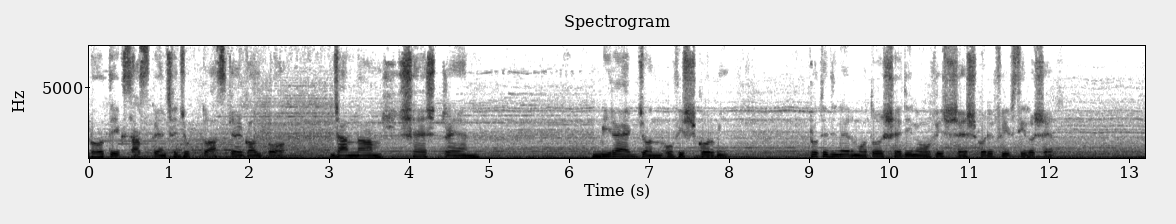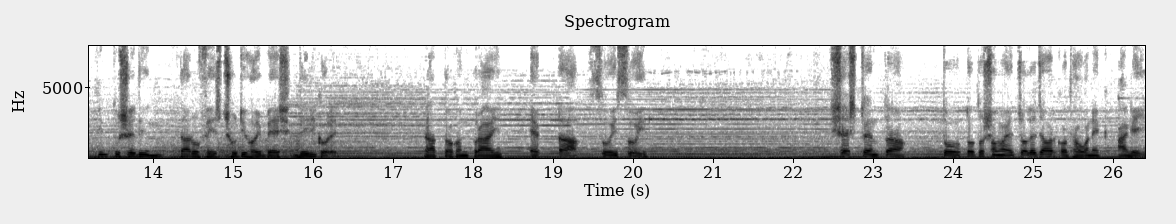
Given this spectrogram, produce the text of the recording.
ভৌতিক সাসপেন্সে যুক্ত আজকের গল্প, যার নাম শেষ ট্রেন। মীরা একজন অফিস কর্মী। প্রতিদিনের মতো সেদিন অফিস শেষ করে ফিরছিল সে। কিন্তু সেদিন তার অফিস ছুটি হয় বেশ দেরি করে। রাত তখন প্রায় একটা, সই সই। শেষ ট্রেনটা তো তত সময় চলে যাওয়ার কথা অনেক আগেই।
